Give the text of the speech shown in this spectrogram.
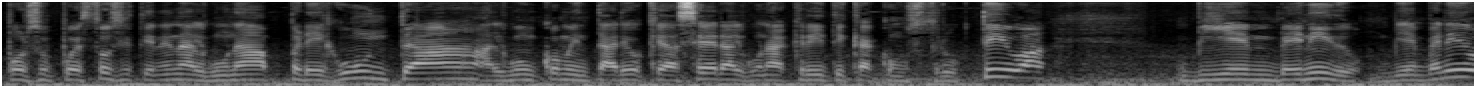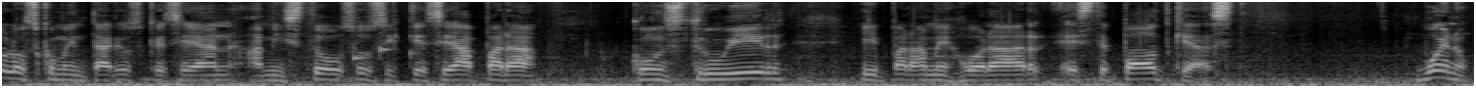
Por supuesto, si tienen alguna pregunta, algún comentario que hacer, alguna crítica constructiva, bienvenido. Bienvenido los comentarios que sean amistosos y que sea para construir y para mejorar este podcast. Bueno,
